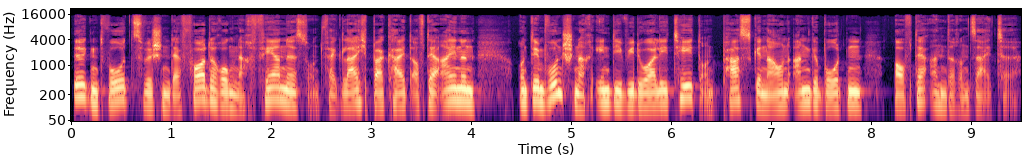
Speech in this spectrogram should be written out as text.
irgendwo zwischen der Forderung nach Fairness und Vergleichbarkeit auf der einen und dem Wunsch nach Individualität und passgenauen Angeboten auf der anderen Seite.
